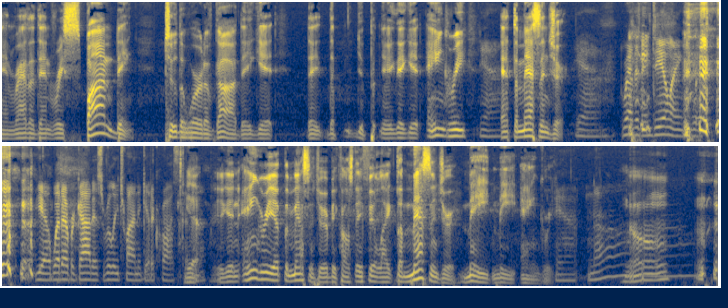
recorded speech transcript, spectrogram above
and rather than responding to the word of god they get they the they get angry yeah. at the messenger. Yeah. Rather than dealing with yeah whatever God is really trying to get across to yeah. them. You're getting angry at the messenger because they feel like the messenger made me angry. Yeah. No. No.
